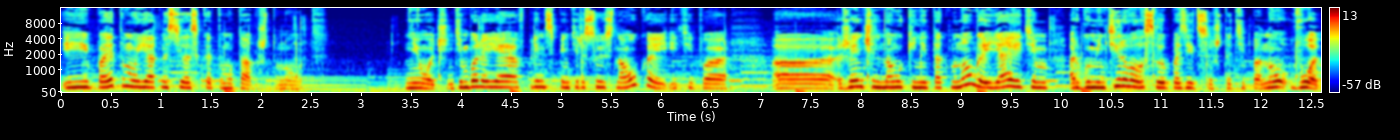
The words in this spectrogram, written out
И поэтому я относилась к этому так, что, ну вот, не очень. Тем более я, в принципе, интересуюсь наукой, и типа э, женщин в науке не так много, и я этим аргументировала свою позицию, что типа, ну вот,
